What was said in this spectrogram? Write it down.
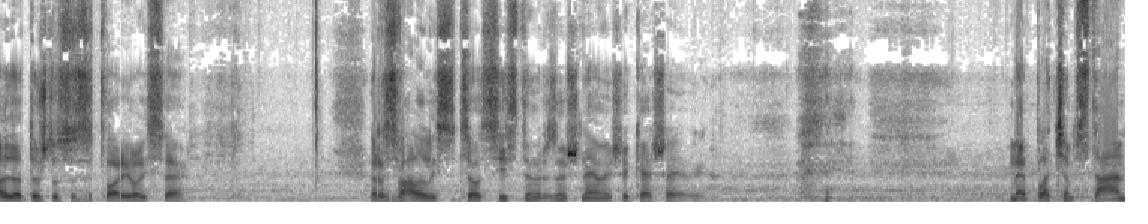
A zato što su zatvorili sve. Razvalili su ceo sistem, razumiješ, nema više keša, jevi. Ne plaćam stan,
